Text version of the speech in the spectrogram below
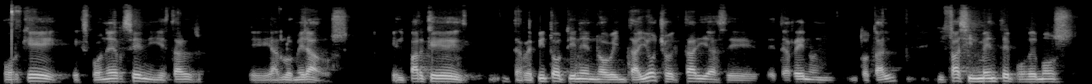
por qué exponerse ni estar eh, aglomerados. El parque, te repito, tiene 98 hectáreas de, terreno en, total y fácilmente podemos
